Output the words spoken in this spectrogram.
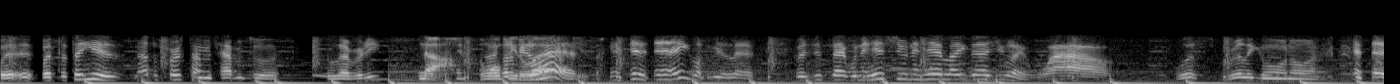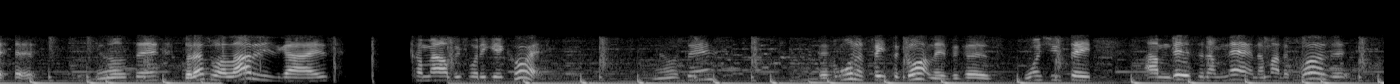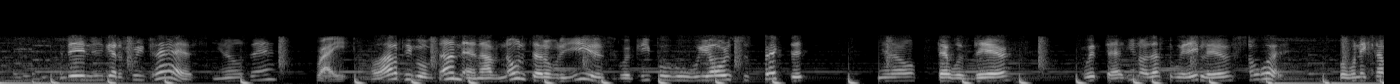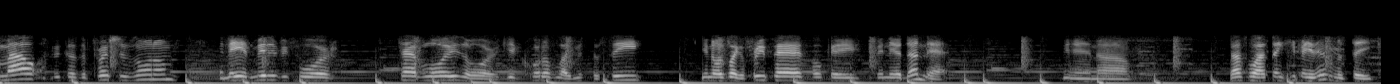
But but the thing is, not the first time it's happened to a celebrity. No, And it's won't not be gonna the last. either. it ain't gonna be the last. But it's just that when it hits you in the head like that, you like, wow, what's really going on? you know what I'm saying? So that's why a lot of these guys come out before they get caught. You know what I'm saying? They want to face the gauntlet because once you say I'm this and I'm that and I'm out the closet, then you got a free pass. You know what I'm saying? Right. A lot of people have done that, and I've noticed that over the years with people who we always suspected, you know, that was there with that. You know, that's the way they live. So what? But when they come out because the pressure's on them, and they admit it before tabloids or get caught up like Mr. C, you know, it's like a free pass. Okay, been there, done that, and uh, that's why I think he made his mistake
